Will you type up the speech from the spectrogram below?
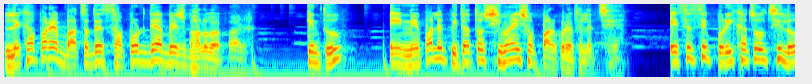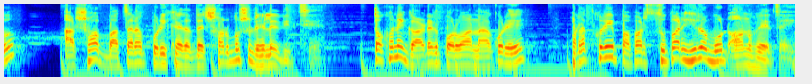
লেখাপড়ায় বাচ্চাদের সাপোর্ট দেওয়া বেশ ভালো ব্যাপার। কিন্তু এই নেপালে পিতা তো সীমাই সব পার করে ফেলেছে। এসএসসি পরীক্ষা চলছিল আর সব বাচ্চারা পরীক্ষায় তাদের সর্বস্ব ঢেলে দিচ্ছে। তখনই গার্ডের পরোয়া না করে হঠাৎ করেই পাপার সুপার হিরো মোড অন হয়ে যায়।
